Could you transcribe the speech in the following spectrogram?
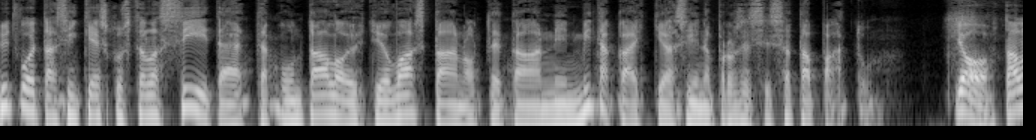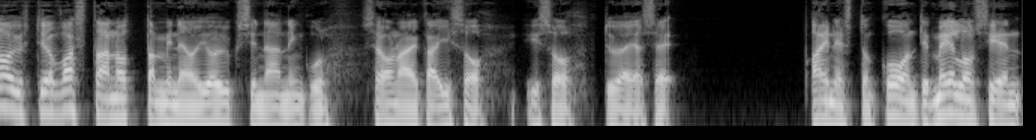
Nyt voitaisiin keskustella siitä, että kun taloyhtiö vastaanotetaan, niin mitä kaikkea siinä prosessissa tapahtuu? Joo, taloyhtiön vastaanottaminen on jo yksinään, niin kuin, se on aika iso, iso työ ja se aineiston koonti. Meillä on siihen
